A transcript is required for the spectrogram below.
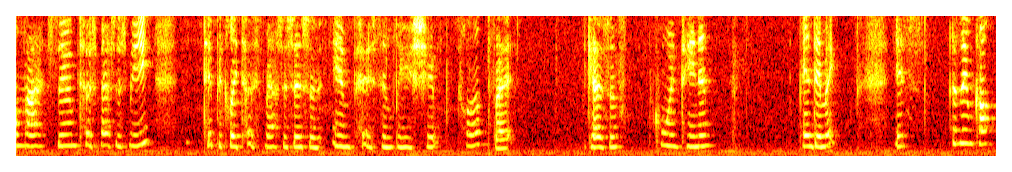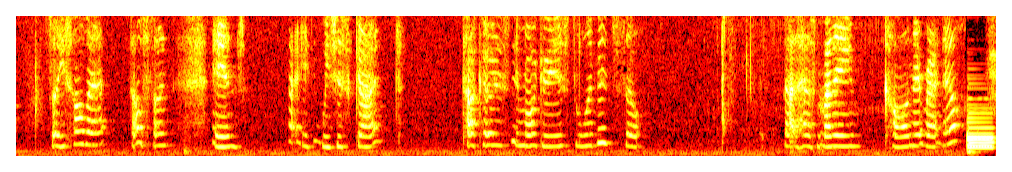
Saw my Zoom Toastmasters meeting. Typically Toastmasters is an in-person leadership club, but because of quarantine and pandemic, it's a Zoom call. So you saw that. That was fun. And I, we just got tacos and margaritas delivered, so that has my name calling it right now.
